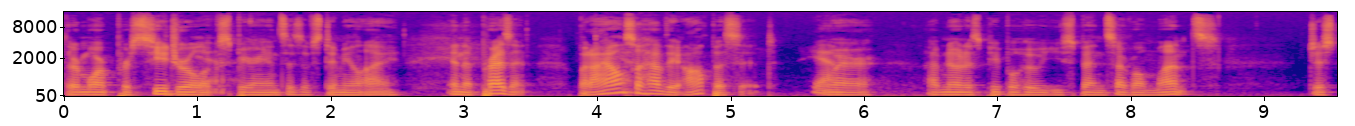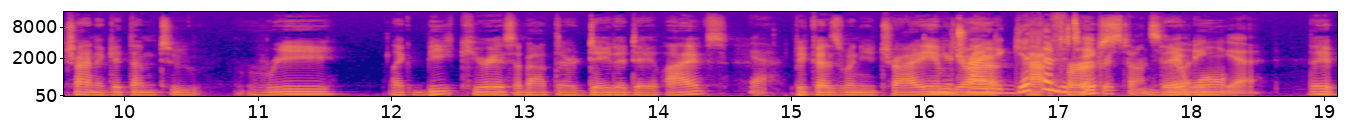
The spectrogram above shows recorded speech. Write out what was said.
their more procedural Yeah. experiences of stimuli in the present. But I also have the opposite, Yeah. where I've noticed people who you spend several months just trying to get them to re like be curious about their day to day lives Yeah. because when you try EMDR, And you're trying to get them to take responsibility. They won't. Yeah. They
